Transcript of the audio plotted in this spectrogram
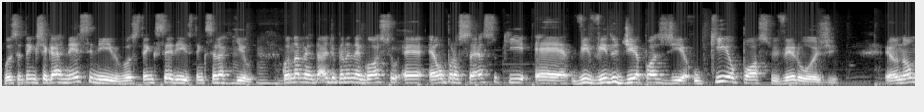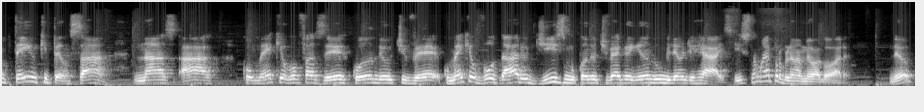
você tem que chegar nesse nível, você tem que ser isso, tem que ser uhum, aquilo. Uhum. Quando na verdade o grande negócio é, é um processo que é vivido dia após dia. O que eu posso viver hoje? Eu não tenho que pensar nas. Ah, como é que eu vou fazer quando eu tiver. Como é que eu vou dar o dízimo quando eu estiver ganhando um milhão de reais? Isso não é problema meu agora. Entendeu?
